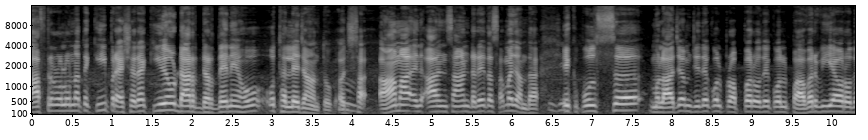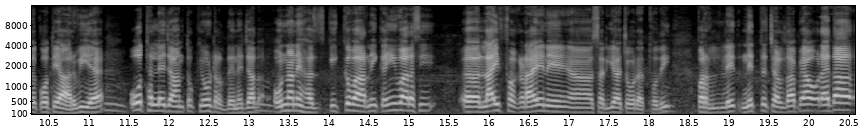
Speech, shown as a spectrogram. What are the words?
ਆਫਟਰ ਆਲ ਉਹਨਾਂ ਤੇ ਕੀ ਪ੍ਰੈਸ਼ਰ ਹੈ? ਕਿ ਉਹ ਡਰ ਡਰਦੇ ਨੇ ਉਹ? ਉਹ ਥੱਲੇ ਜਾਣ ਤੋਂ। ਆਮ ਆ- ਇਨਸਾਨ ਡਰੇ ਤਾਂ ਸਮਝ ਆਂਦਾ। ਇੱਕ ਪੁਲਿਸ ਮੁਲਾਜ਼ਮ ਜਿਹਦੇ ਕੋਲ ਪ੍ਰੋਪਰ ਉਹਦੇ ਕੋਲ ਪਾਵਰ ਵੀ ਹੈ ਔਰ ਉਹਦੇ ਕੋਲ ਹਥਿਆਰ ਵੀ ਹੈ ਉਹ ਥੱਲੇ ਜਾਣ ਤੋਂ ਕਿਉਂ ਡਰਦੇ ਨੇ? ਜਦ ਉਹਨਾਂ ਨੇ ਇੱਕ ਵਾਰ ਨਹੀਂ ਕਈ ਵਾਰ ਅਸੀਂ ਲਾਈਫ ਫਕੜਾਏ ਨੇ ਸਰੀਆ ਚੋਰ ਇੱਥੋਂ ਦੀ। ਪਰ ਨਿੱਤ ਚੱਲਦਾ ਪਿਆ ਔਰ ਇਹਦਾ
